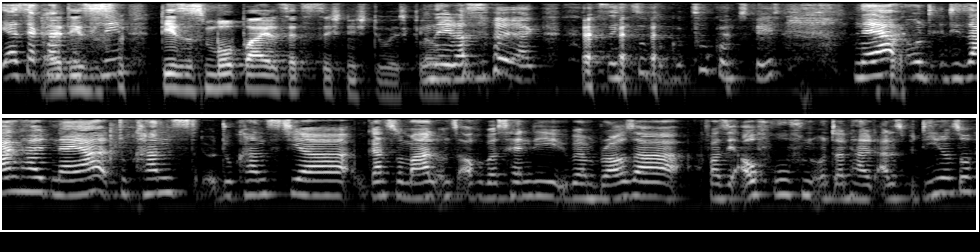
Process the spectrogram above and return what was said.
er ist ja kein äh, dieses, Problem. Dieses Mobile setzt sich nicht durch, glaube ich. Nee, das ja, ist nicht zukunftsfähig. Naja, und die sagen halt, naja, du kannst, du kannst ja ganz normal uns auch übers Handy, über den Browser quasi aufrufen und dann halt alles bedienen und so.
